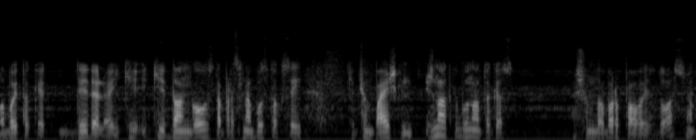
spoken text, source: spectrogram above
Labai tokio didelio. Iki, iki dangaus, ta prasme, bus toksai, kaip čia jums paaiškinti. Žinot, kaip būna tokios, aš jums dabar pavaizduosiu.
